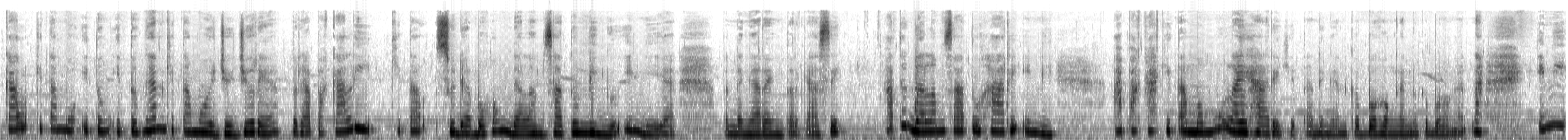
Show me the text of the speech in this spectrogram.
kalau kita mau hitung-hitungan, kita mau jujur ya, berapa kali kita sudah bohong dalam satu minggu ini ya, pendengar yang terkasih, atau dalam satu hari ini. apakah kita memulai hari kita dengan kebohongan-kebohongan? Nah ini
